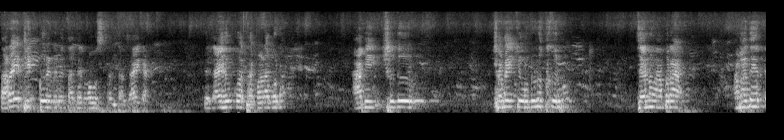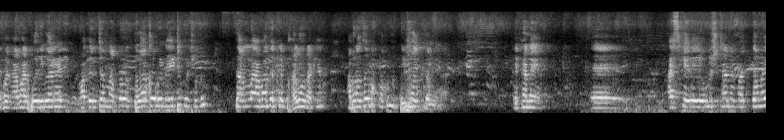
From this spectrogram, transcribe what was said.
তারাই ঠিক করে নেবে তাদের অবস্থানটা, জায়গা। তো যাই হোক, কথা বাড়াবো না। আমি শুধু সবাইকে অনুরোধ করব যেন আমরা আমাদের এবং আমার পরিবারের, আমাদের জন্য আপনারা দোয়া করবেন, এইটুকু শুধু, যে আল্লাহ আমাদেরকে ভালো রাখেন। আমরা যেন কখনো বিপদগামী না। এখানে আজকের এই অনুষ্ঠানের মাধ্যমে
